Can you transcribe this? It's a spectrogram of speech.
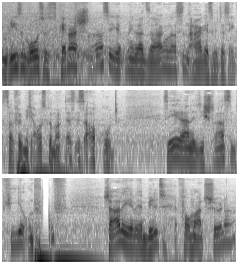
ein riesengroßes Scannerstraße. Ich habe mir gerade sagen lassen, ah, jetzt wird das extra für mich ausgemacht. Das ist auch gut. Ich sehe gerade die Straßen 4 und 5. Schade, hier wäre ein Bildformat schöner.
